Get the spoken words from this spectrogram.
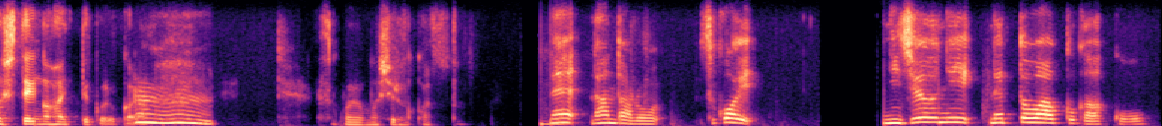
う視点が入ってくるかうら、んうん。すごい面白かった。ね、なんだろう、すごい、二重にネットワークがこう、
